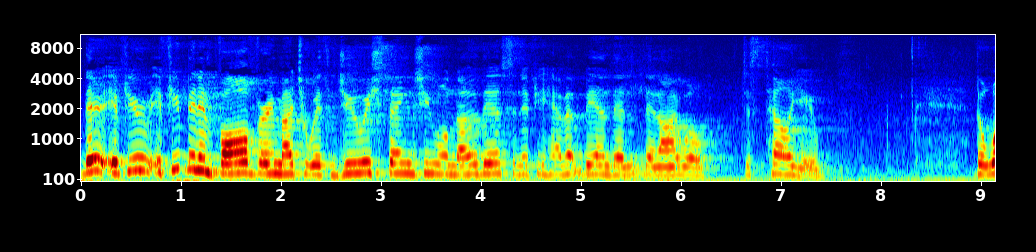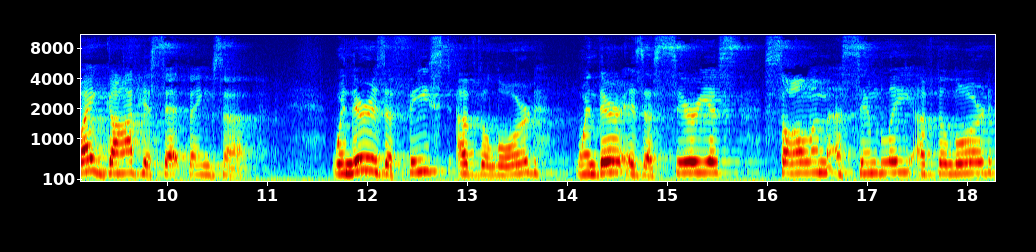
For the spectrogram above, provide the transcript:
there, if, you if you've been involved very much with Jewish things, you will know this. And if you haven't been, then, then I will just tell you. The way God has set things up, when there is a feast of the Lord, when there is a serious, solemn assembly of the Lord,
